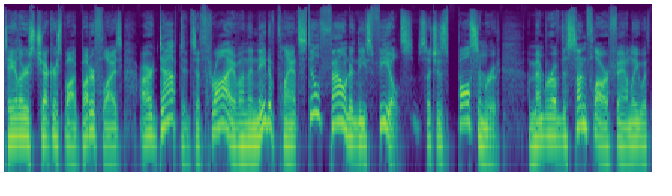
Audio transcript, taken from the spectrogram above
Taylor's checker spot butterflies are adapted to thrive on the native plants still found in these fields, such as balsam root, a member of the sunflower family with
